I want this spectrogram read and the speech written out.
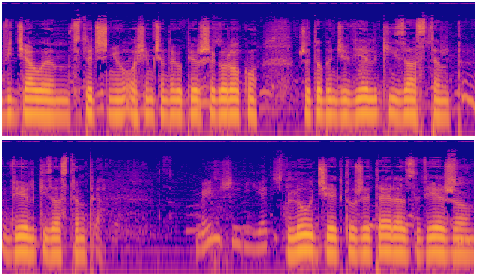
widziałem w styczniu 81 roku, że to będzie wielki zastęp, wielki zastęp. Ludzie, którzy teraz wierzą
